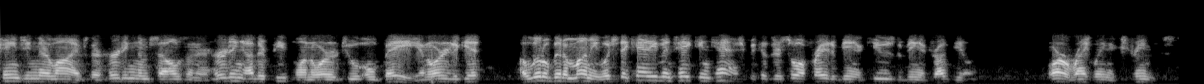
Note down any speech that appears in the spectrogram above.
changing their lives. They're hurting themselves and they're hurting other people in order to obey, in order to get a little bit of money, which they can't even take in cash because they're so afraid of being accused of being a drug dealer or a right wing extremist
